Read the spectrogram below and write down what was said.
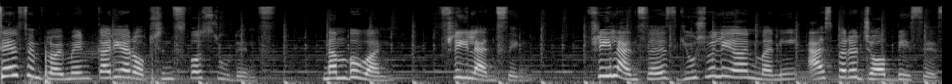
Self employment career options for students. Number 1 Freelancing. Freelancers usually earn money as per a job basis,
